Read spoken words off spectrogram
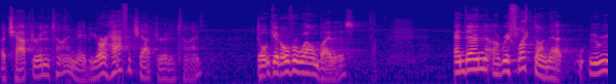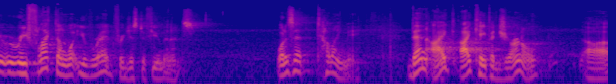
a chapter at a time, maybe, or half a chapter at a time. Don't get overwhelmed by this. And then uh, reflect on that. Re- reflect on what you've read for just a few minutes. What is that telling me? Then I, I keep a journal, uh,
